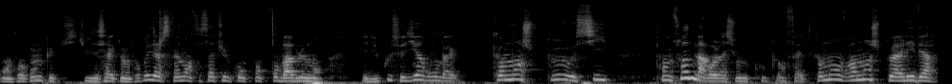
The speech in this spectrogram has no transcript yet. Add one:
rends-toi compte que si tu faisais ça avec ton entreprise, elle serait morte. Et ça, tu le comprends probablement. Et du coup, se dire, bon, bah, comment je peux aussi prendre soin de ma relation de couple, en fait. Comment vraiment je peux aller vers,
